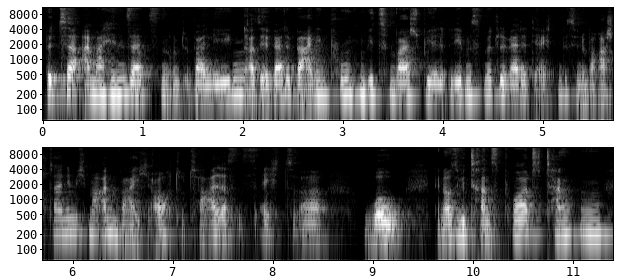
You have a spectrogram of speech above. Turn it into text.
bitte einmal hinsetzen und überlegen. Also ihr werdet bei einigen Punkten, wie zum Beispiel Lebensmittel, werdet ihr echt ein bisschen überrascht sein, nehme ich mal an. War ich auch total. Das ist echt äh, wow. Genauso wie Transport, Tanken.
